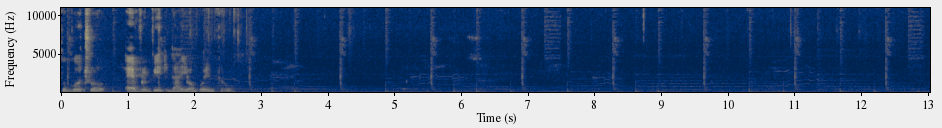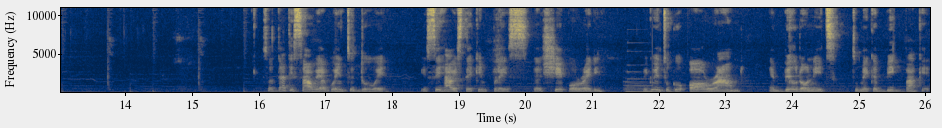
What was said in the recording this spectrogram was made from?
to go through every bead that you're going through. So that is how we are going to do it. You see how it's taking place the shape already. We're going to go all around and build on it to make a big bucket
